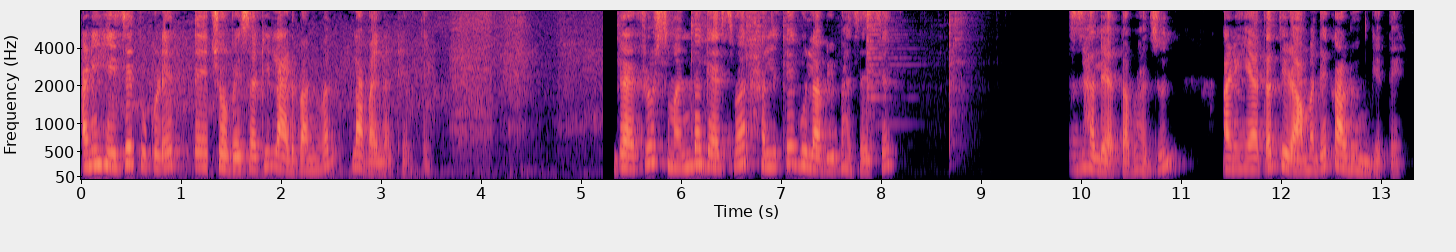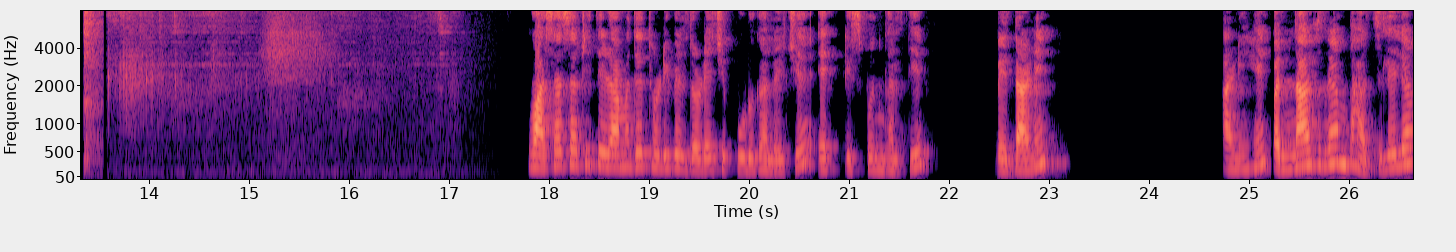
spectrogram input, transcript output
आणि हे जे तुकडे ते शोभेसाठी लाडवांवर लावायला ठेवते. ड्रायफ्रुट्स मंद गॅसवर हलके गुलाबी भाजायचे. झाले आता भाजून. आणि हे आता तिळामध्ये काढून घेते. वासासाठी तिळामध्ये थोडी वेलदोड्याची पूड घालायची आहे. एक टीस्पून घालतीये. बेदाणे आणि हे पन्नास ग्रॅम भाजलेल्या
